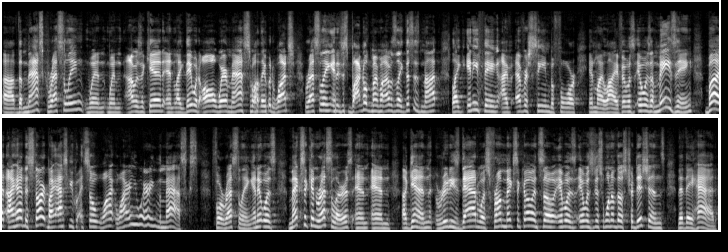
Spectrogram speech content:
uh, the mask wrestling when, when I was a kid. And like they would all wear masks while they would watch wrestling. And it just boggled my mind. I was like, this is not like anything I've ever seen before in my life. It was, it was amazing, but I had to start by asking, so why, why are you wearing the masks? for wrestling. And it was Mexican wrestlers. And, and again, Rudy's dad was from Mexico. And so it was, it was just one of those traditions that they had.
